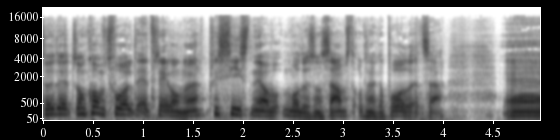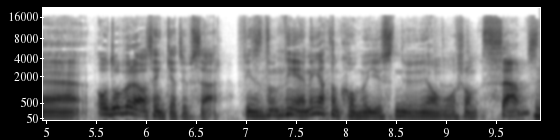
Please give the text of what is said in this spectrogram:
De, de, kom två, tre gånger, precis när jag mådde som sämst och knackade på. du Vet, så. Eh, och då började jag tänka typ så här. Finns det någon mening att de kommer just nu när jag mår som sämst?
